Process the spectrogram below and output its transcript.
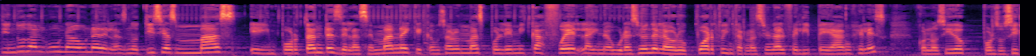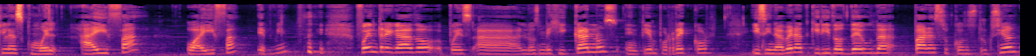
Sin duda alguna, una de las noticias más importantes de la semana y que causaron más polémica fue la inauguración del Aeropuerto Internacional Felipe Ángeles, conocido por sus siglas como el AIFA, o AIFA, fue entregado pues a los mexicanos en tiempo récord y sin haber adquirido deuda para su construcción,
